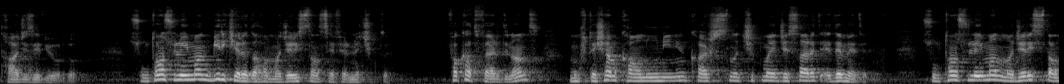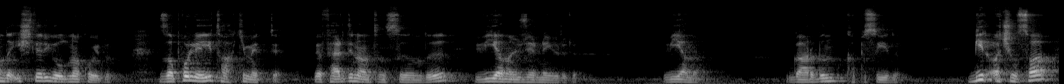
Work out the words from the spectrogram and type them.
taciz ediyordu. Sultan Süleyman bir kere daha Macaristan seferine çıktı. Fakat Ferdinand muhteşem Kanuni'nin karşısına çıkmaya cesaret edemedi. Sultan Süleyman Macaristan'da işleri yoluna koydu. Zapolya'yı tahkim etti ve Ferdinand'ın sığındığı Viyana üzerine yürüdü. Viyana, Garb'ın kapısıydı. Bir açılsa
